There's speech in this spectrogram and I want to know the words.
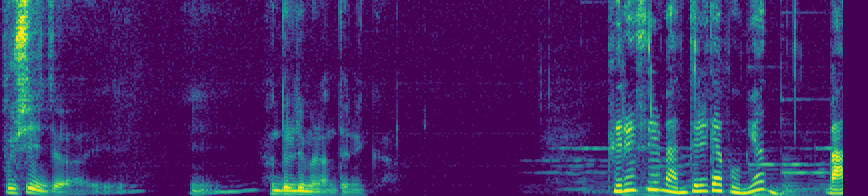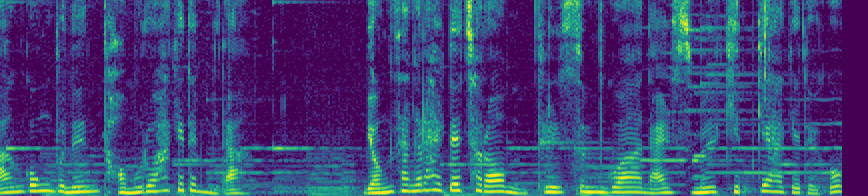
붓이 이제 흔들리면 안 되니까. 그릇을 만들다 보면 마음 공부는 덤으로 하게 됩니다. 명상을 할 때처럼 들숨과 날숨을 깊게 하게 되고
